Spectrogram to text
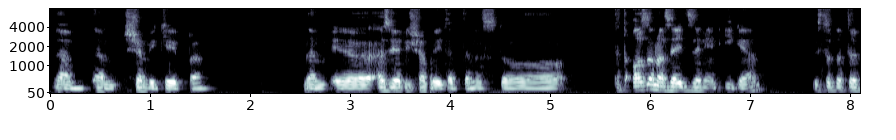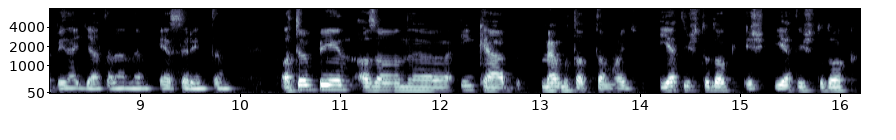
nem, nem, semmiképpen. Nem, ezért is említettem ezt a... Tehát azon az egy zenén igen, viszont a többén egyáltalán nem, én szerintem. A többén azon inkább megmutattam, hogy ilyet is tudok, és ilyet is tudok,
